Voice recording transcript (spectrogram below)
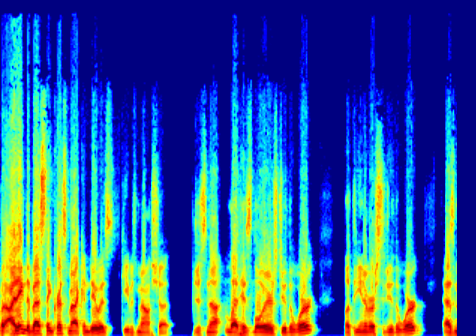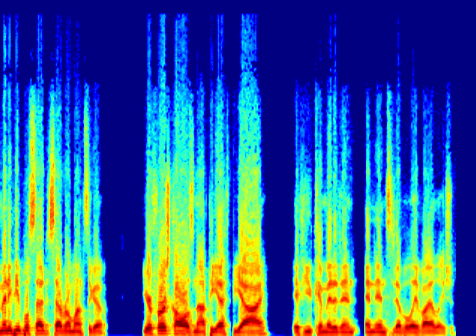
But I think the best thing Chris Mack can do is keep his mouth shut. Just not let his lawyers do the work. Let the university do the work. As many people said several months ago, your first call is not the FBI if you committed an, an NCAA violation.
